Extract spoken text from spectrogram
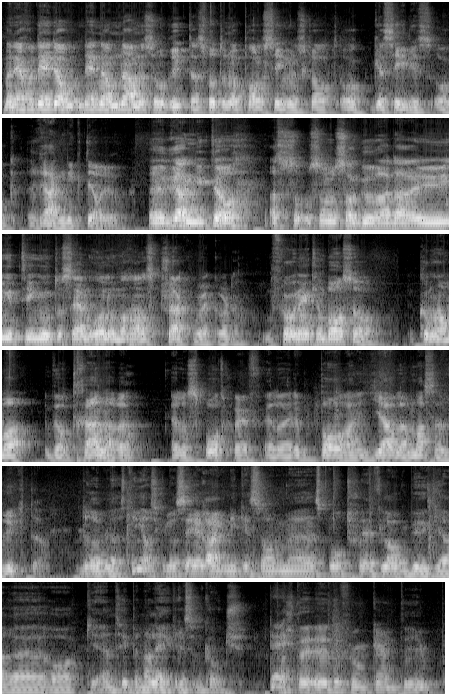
Men i alla fall, det är de, det är de namnen som ryktas förutom då Paul Singer såklart och Gazidis och Ragnik då ju. Eh, Ragnik då, alltså så- som du sa Gurra, där är ju ingenting ont att säga med honom och hans track record. Frågan är egentligen bara så, kommer han vara vår tränare eller sportchef eller är det bara en jävla massa rykte? Drömlösning jag skulle säga Ragnike som eh, sportchef, lagbyggare och en typ en Allegri som coach. Det. Fast det, det funkar inte ihop.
